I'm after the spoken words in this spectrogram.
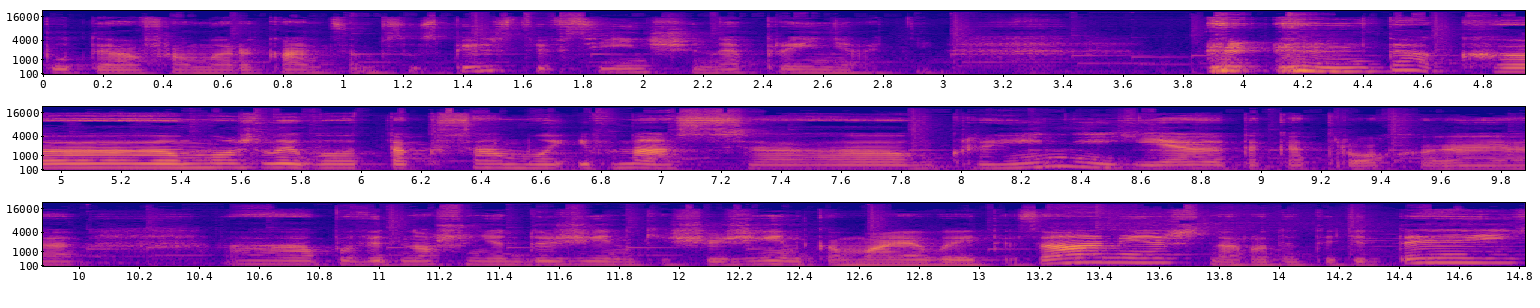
бути афроамериканцем в суспільстві, всі інші неприйнятні. Так, е, можливо, так само і в нас е, в Україні є таке трохи е, по відношенню до жінки, що жінка має вийти заміж, народити дітей,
